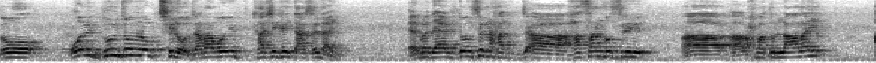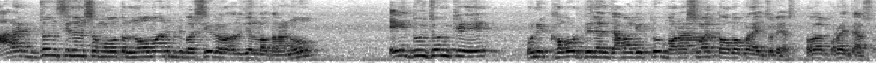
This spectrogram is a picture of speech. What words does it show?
তো ওই দুইজন লোক ছিল যারা ওই খাসি খাইতে আসে নাই। এর মধ্যে একজন ছিলেন হাসান বসরি রহমাতুল্লাহ আলাই আর একজন ছিলেন সম্ভবত নোমান বাসির রাদিয়াল্লাহু এই দুইজনকে উনি খবর দিলেন যে, আমাকে একটু মরার সময় তবা করাই চলে আস তবা করাইতে আসো।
